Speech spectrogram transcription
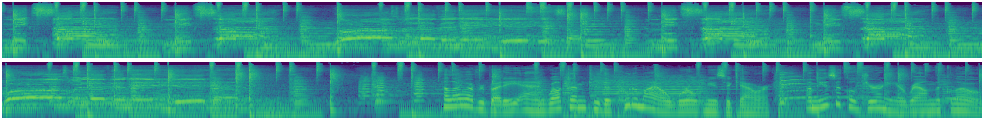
Mix up, mix up. Hello, everybody, and welcome to the Putumayo World Music Hour, a musical journey around the globe.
